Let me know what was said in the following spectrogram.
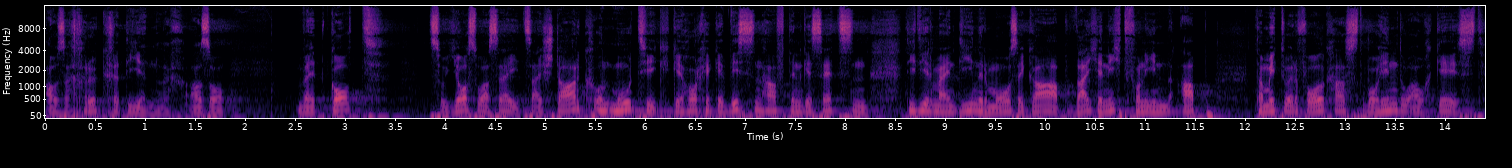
als eine Krücke dienlich. Also, wenn Gott zu Josua sagt, sei stark und mutig, gehorche gewissenhaft den Gesetzen, die dir mein Diener Mose gab, weiche nicht von ihnen ab, damit du Erfolg hast, wohin du auch gehst.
